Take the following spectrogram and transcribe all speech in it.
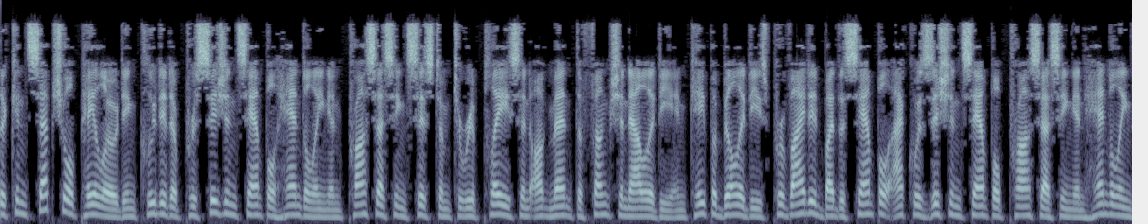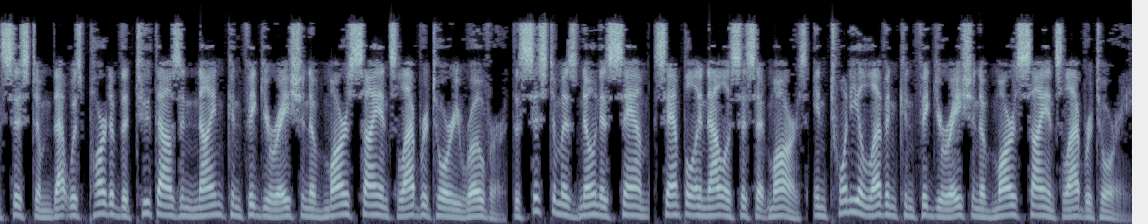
The conceptual payload included a precision sample handling and processing system to replace and augment the functionality and capabilities provided by the Sample Acquisition Sample Processing and Handling System that was part of the 2009 configuration of Mars Science Laboratory rover the system is known as SAM Sample Analysis at Mars in 2011 configuration of Mars Science Laboratory.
